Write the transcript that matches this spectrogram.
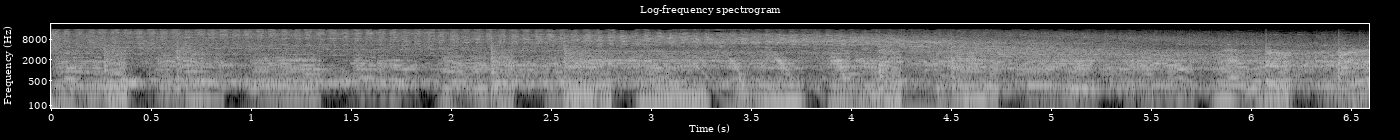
Thank you.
